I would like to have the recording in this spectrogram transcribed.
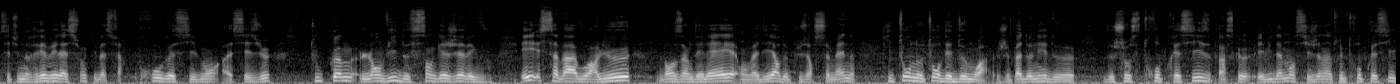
C'est une révélation qui va se faire progressivement à ses yeux, tout comme l'envie de s'engager avec vous. Et ça va avoir lieu dans un délai, on va dire, de plusieurs semaines qui tourne autour des deux mois. Je ne vais pas donner de, choses trop précises parce que, évidemment, si je donne un truc trop précis,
